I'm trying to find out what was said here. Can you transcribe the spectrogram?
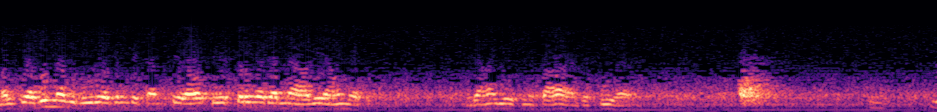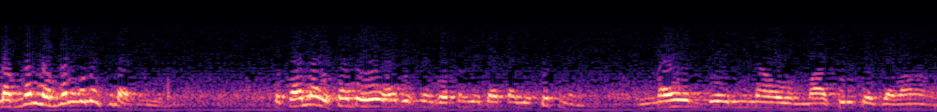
بلکہ ابھی میں دور وطن کے ساتھ سے اور پیش کروں گا جب میں آگے آؤں گا۔ جہاں یہ اس نے کہا ہے کہ تو ہے۔ لفظ لفظ میں بھی فلاسفی۔ تو پہلا حصہ تو یہ ہے جس میں گوتم یہ کہتا ہے یہ کچھ نہیں۔ میں دیرینا ماچر کے جوان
